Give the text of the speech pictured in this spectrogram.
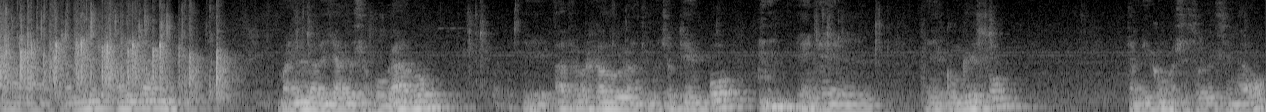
a Manuel Arellano. Manuel Arellano es abogado, eh, ha trabajado durante mucho tiempo en el en el Congreso, también como asesor del Senado,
